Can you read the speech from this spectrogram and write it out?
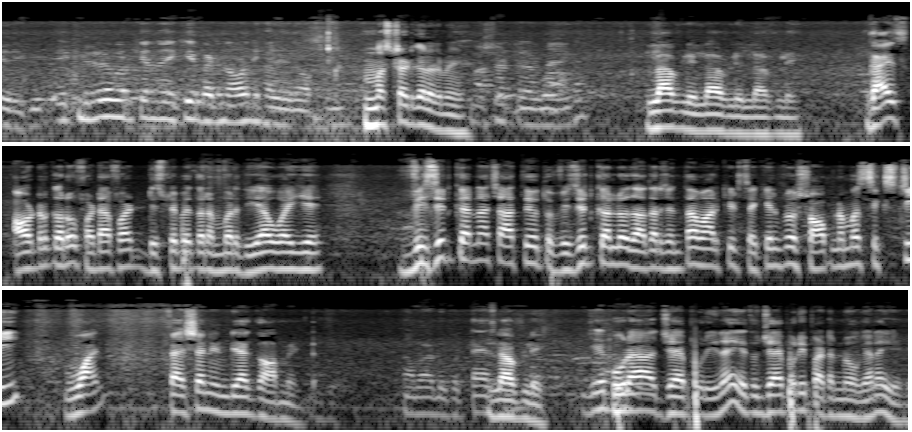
ये देखिए एक मिरर वर्क के अंदर एक ये पैटर्न और दिखा दे रहा आपको। मस्टर्ड कलर में। मस्टर्ड कलर में आएगा। Lovely lovely lovely guys order करो फटाफट। डिस्प्ले पे तो नंबर दिया हुआ ही है। विज़िट करना चाहते हो तो विज़िट कर लो Dadar Janta market second floor shop number sixty one fashion India garment. Lovely. पूरा जयपुरी ना ये तो? जयपुरी पैटर्न में हो गया ना ये?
